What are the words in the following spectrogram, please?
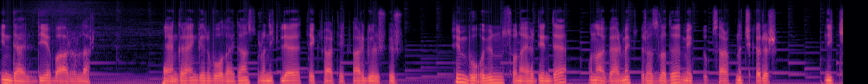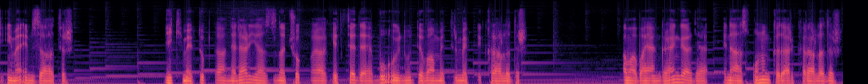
indel diye bağırırlar. Bayan Granger bu olaydan sonra Nick ile tekrar tekrar görüşür. Tüm bu oyun sona erdiğinde ona vermek üzere hazırladığı mektup sarfını çıkarır. Nick ime imza atır. Nick mektupta neler yazdığını çok merak etse de bu oyunu devam ettirmekte kararlıdır. Ama Bayan Granger de en az onun kadar kararlıdır.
